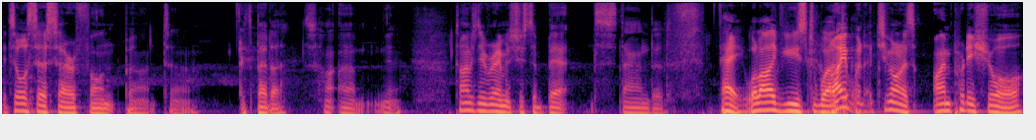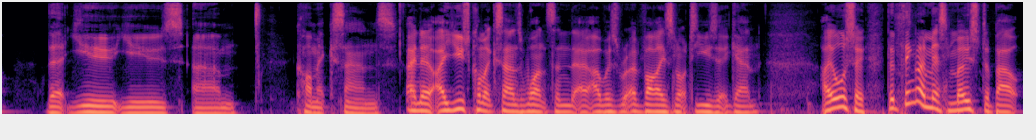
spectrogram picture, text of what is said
It's also a serif font, but uh, it's better. It's, um, yeah. Times New Roman is just a bit standard. Hey, well, I've used Word. I, but to be honest, I'm pretty sure that you use um, Comic Sans. I know I used Comic Sans once, and uh, I was advised not to use it again. I also the thing I miss most about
